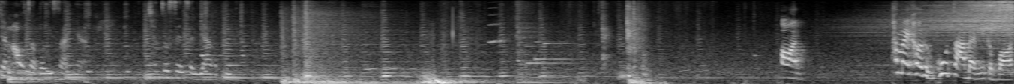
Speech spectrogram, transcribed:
ฉันออกจากบริษัทเนี่ย ฉันจะเซ็นสัญญากับคุณ ออน ทำไมเธอถึงพูดจาแบบนี้กับบอส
